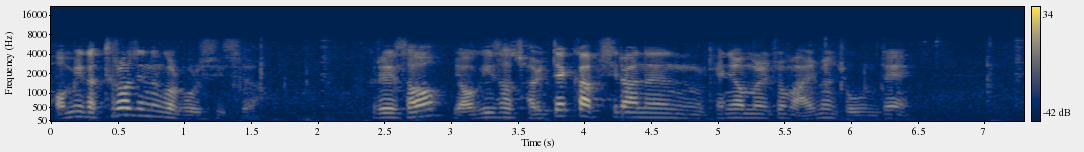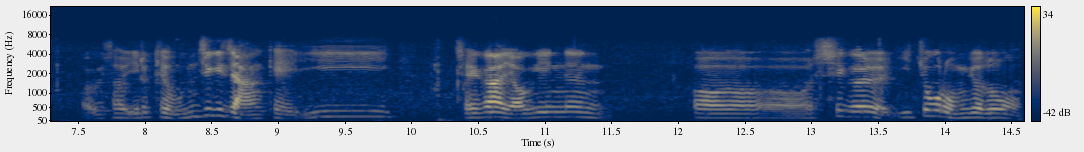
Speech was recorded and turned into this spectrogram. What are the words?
범위가 틀어지는 걸 볼 수 있어요. 그래서 여기서 절대값이라는 개념을 좀 알면 좋은데 여기서 이렇게 움직이지 않게 이 제가 여기 있는 어 식을 이쪽으로 옮겨도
